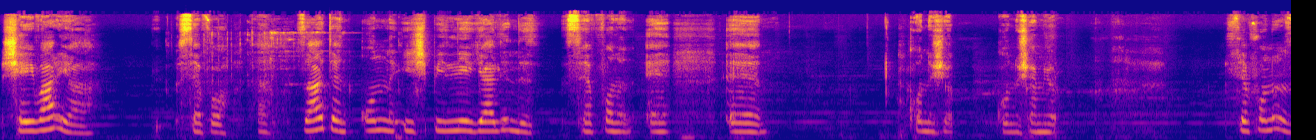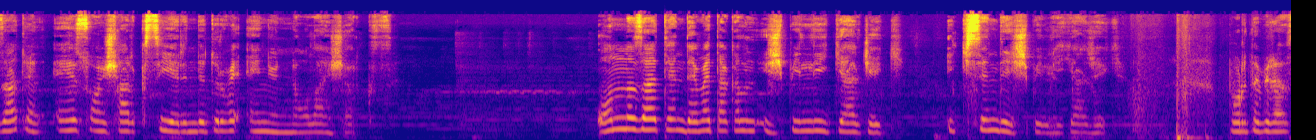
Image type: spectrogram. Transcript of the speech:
Şey var ya Sefo. zaten onunla işbirliği geldiğinde Sefo'nun e, e, konuşa, konuşamıyorum. Sefo'nun zaten en son şarkısı yerindedir ve en ünlü olan şarkısı. Onunla zaten Demet Akalın işbirliği gelecek. İkisinin de işbirliği gelecek. Burada biraz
